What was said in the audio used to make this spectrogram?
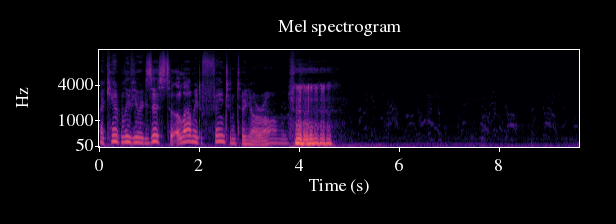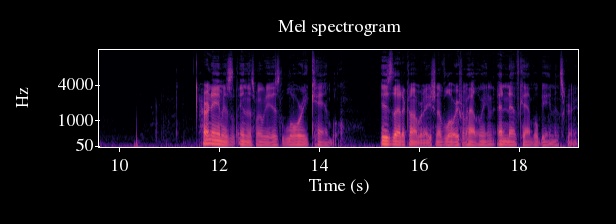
I can't believe you exist. to Allow me to faint into your arms. Her name is in this movie is Lori Campbell. Is that a combination of Lori from Halloween and Neve Campbell being in Scream?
